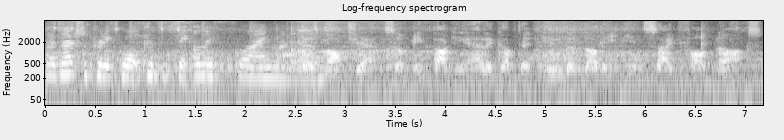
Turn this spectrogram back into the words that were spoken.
That's actually pretty cool because it's the only flying one There's no chance of me parking a helicopter in the lobby inside Fort Knox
